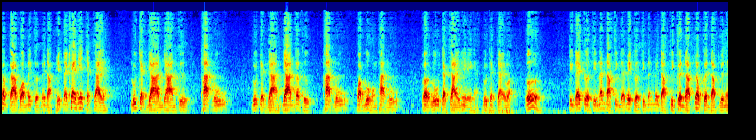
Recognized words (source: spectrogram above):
ทำการความไม่เกิดไม่ดับเห็นแต่แค่นี้จากใจ รู้จักญาณญาณคือธาตุรู้ รู้จักญาณญาณก็คือธาตุรู้ความรู้ของธาตุรู้ ก็รู้จักใจนี่เองรู้จักใจว่า เออ สิ่งใดเกิดสิ่งนั้นดับสิ่งใดไม่เกิดสิ่งนั้นไม่ดับที่เกิดดับย่อมเกิดดับอยู่ใน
